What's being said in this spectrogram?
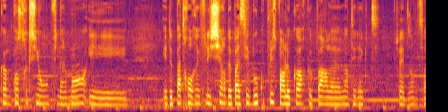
comme construction finalement et, et de pas trop réfléchir, de passer beaucoup plus par le corps que par le- l'intellect. J'avais besoin de ça.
